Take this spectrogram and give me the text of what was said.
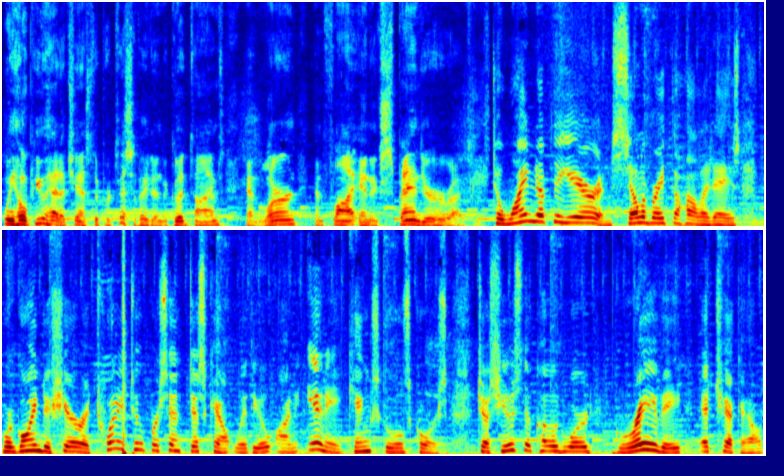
We hope you had a chance to participate in the good times and learn and fly and expand your horizons. To wind up the year and celebrate the holidays, we're going to share a 22% discount with you on any King Schools course. Just use the code word GRAVY at checkout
